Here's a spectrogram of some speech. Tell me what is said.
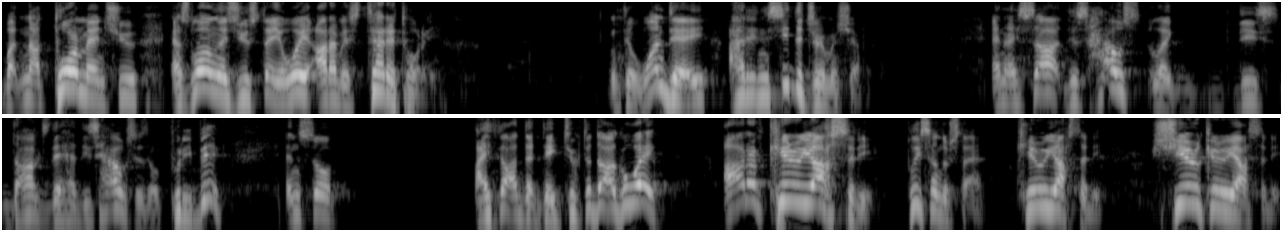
but not torment you as long as you stay away out of his territory. Until one day I didn't see the German Shepherd. And I saw this house, like these dogs, they had these houses, they were pretty big. And so I thought that they took the dog away. Out of curiosity, please understand, curiosity, sheer curiosity.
